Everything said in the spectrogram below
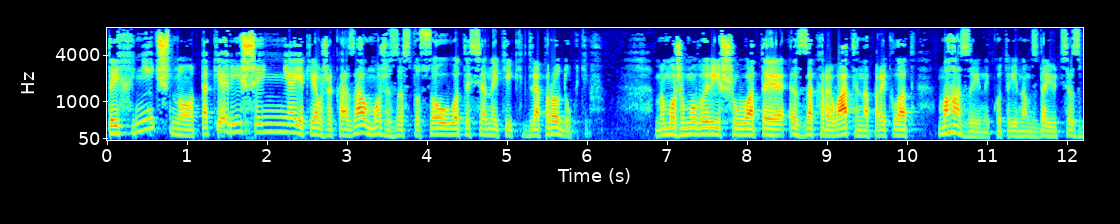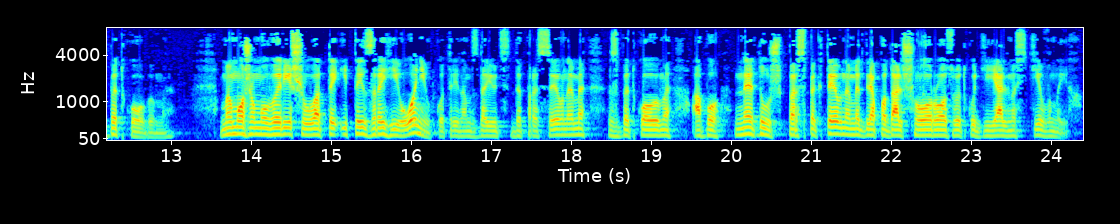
Технічно таке рішення, як я вже казав, може застосовуватися не тільки для продуктів. Ми можемо вирішувати закривати, наприклад, магазини, котрі нам здаються збитковими. Ми можемо вирішувати іти з регіонів, котрі нам здаються депресивними, збитковими або не дуже перспективними для подальшого розвитку діяльності в них.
